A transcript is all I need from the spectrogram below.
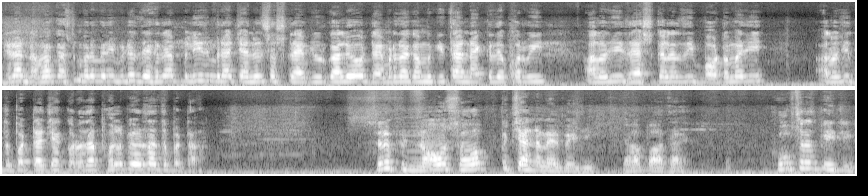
ਜਿਹੜਾ ਨਵਾਂ ਕਸਟਮਰ ਮੇਰੀ ਵੀਡੀਓ ਦੇਖ ਰਿਹਾ ਪਲੀਜ਼ ਮੇਰਾ ਚੈਨਲ ਸਬਸਕ੍ਰਾਈਬ ਜ਼ਰੂਰ ਕਰ ਲਿਓ। ਡਾਇਮੰਡ ਦਾ ਕੰਮ ਕੀਤਾ ਨੈਕ ਦੇ ਉੱਪਰ ਵੀ। ਆ ਲਓ ਜੀ ਰੈਸਟ ਕਲਰ ਦੀ ਬਾਟਮ ਹੈ ਜੀ। ਆ ਲਓ ਜੀ ਦੁਪੱਟਾ ਚੈੱਕ ਕਰੋ ਦਾ ਫੁੱਲ ਪਿਓਰ ਦਾ ਦੁਪੱਟਾ। ਸਿਰਫ 995 ਰੁਪਏ ਜੀ। ਕੀ ਬਾਤ ਹੈ। ਖੂਬਸੂਰਤ ਪੀਸ ਜੀ।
